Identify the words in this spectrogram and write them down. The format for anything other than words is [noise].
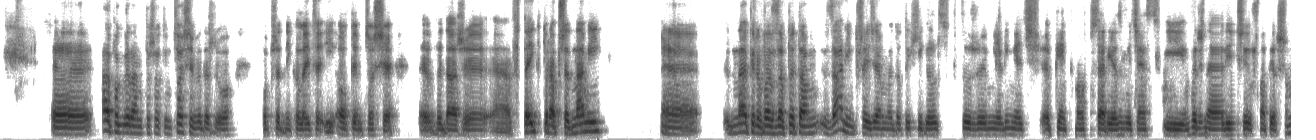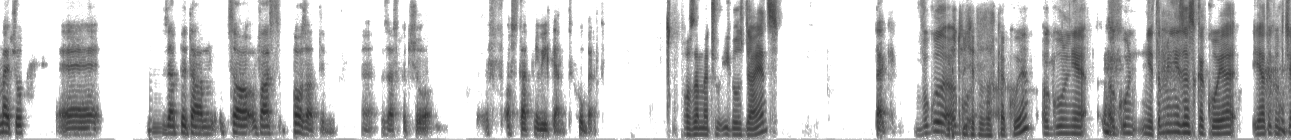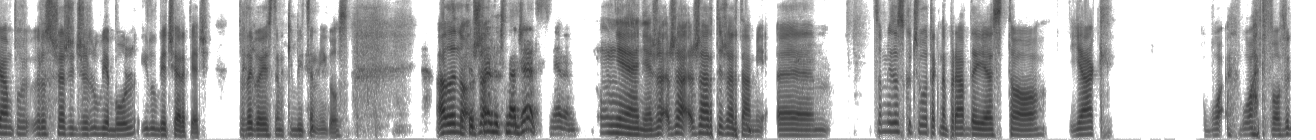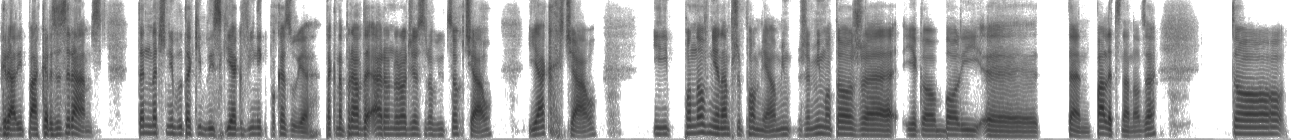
E, ale pogadamy też o tym, co się wydarzyło w poprzedniej kolejce i o tym, co się e, wydarzy w tej, która przed nami. Najpierw Was zapytam, zanim przejdziemy do tych Eagles, którzy mieli mieć piękną serię zwycięstw i wyrżnęli się już na pierwszym meczu, zapytam, co Was poza tym zaskoczyło w ostatni weekend, Hubert. Poza meczu Eagles Giants? Tak, W ogóle Jeszcze ogól, cię to zaskakuje? ogólnie, ogólnie, nie, to mnie nie zaskakuje. Ja tylko chciałem po- rozszerzyć, że lubię ból i lubię cierpieć. Dlatego jestem kibicem Eagles. Ale no, czy ża- na Jets, nie wiem. Nie, nie, ża- ża- żarty żartami. Co mnie zaskoczyło tak naprawdę jest to, jak ła- łatwo wygrali Packers z Rams. Ten mecz nie był taki bliski, jak wynik pokazuje. Tak naprawdę Aaron Rodgers robił co chciał, jak chciał i ponownie nam przypomniał, że mimo to, że jego boli y, ten palec na nodze, to,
